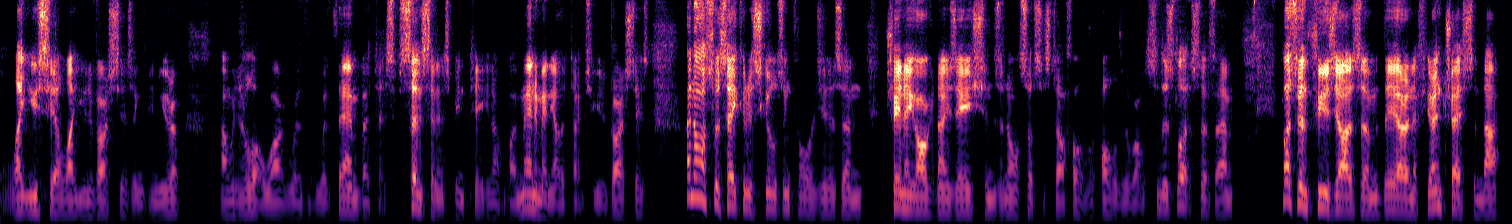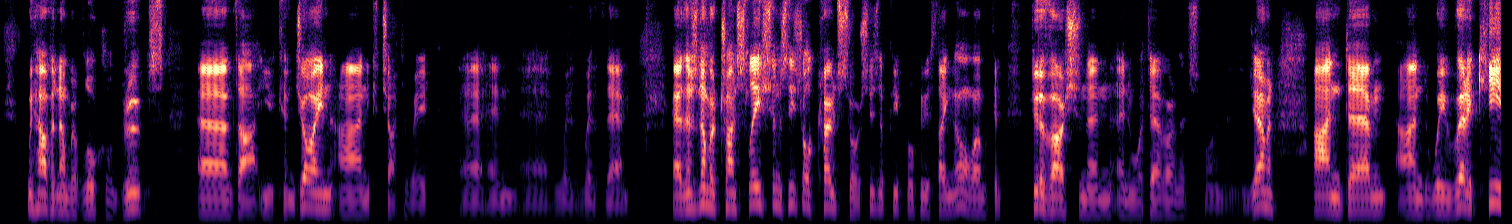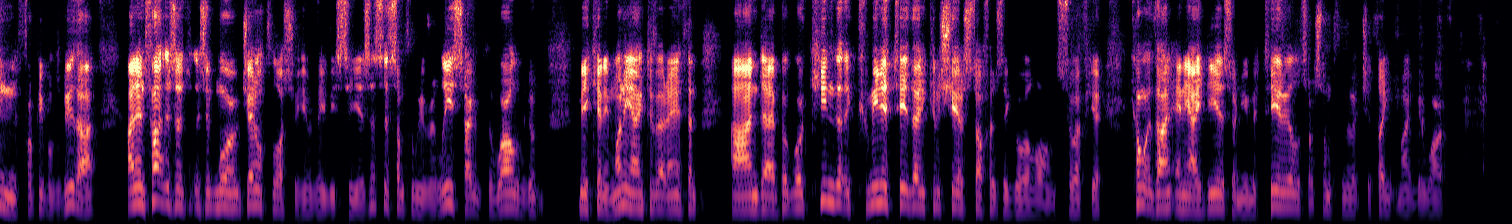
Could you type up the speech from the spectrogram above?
like UCL, like universities in, in Europe and we did a lot of work with with them but since then it's been taken up by many many other types of universities and also secondary schools and colleges and training organizations and all sorts of stuff all, all over the world. So there's lots of um, lots of enthusiasm there. And if you're interested in that we have a number of local groups uh, that you can join and chat away in uh, with with them. Uh, there's a number of translations. These are all crowdsourced. These are people who think, oh, well, we can do a version in in whatever. This one in German, and um, and we're very keen for people to do that. And in fact, there's a there's a more general philosophy here with ABC is this is something we release out into the world. We don't make any money out of it or anything. And uh, but we're keen that the community then can share stuff as they go along. So if you come up with any ideas or new materials or something which you think might be worth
